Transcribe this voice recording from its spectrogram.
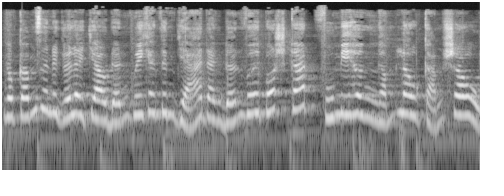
Ngọc Cẩm xin được gửi lời chào đến quý khán thính giả đang đến với podcast Phú Mỹ Hưng ngắm lâu cảm sâu.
